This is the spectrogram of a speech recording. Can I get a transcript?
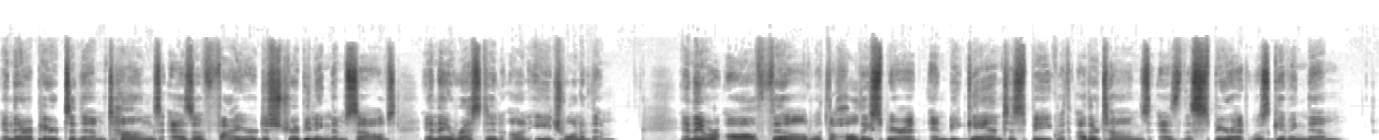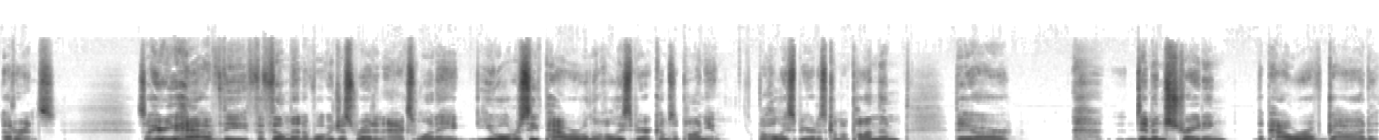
And there appeared to them tongues as of fire distributing themselves, and they rested on each one of them. And they were all filled with the Holy Spirit, and began to speak with other tongues as the Spirit was giving them utterance. So here you have the fulfillment of what we just read in Acts 1 8. You will receive power when the Holy Spirit comes upon you. The Holy Spirit has come upon them. They are demonstrating the power of God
